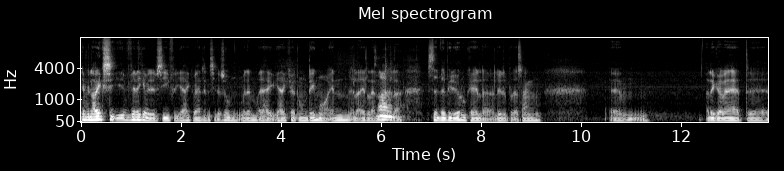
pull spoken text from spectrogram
jeg vil nok ikke sige, jeg ved ikke, hvad jeg vil sige, fordi jeg har ikke været i den situation med dem, og jeg har, ikke- jeg har ikke hørt nogen demoer inden, eller et eller andet, Nej, nej. eller siddet ved et øvelokale og lyttet på deres sange. Øhm, og det kan jo være, at øh,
